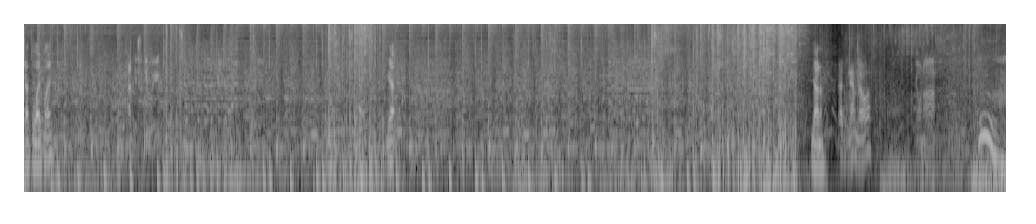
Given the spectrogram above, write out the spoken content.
Got the lifeline. Had to should be weak. Yep. Got him. God damn, Noah. Going off.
